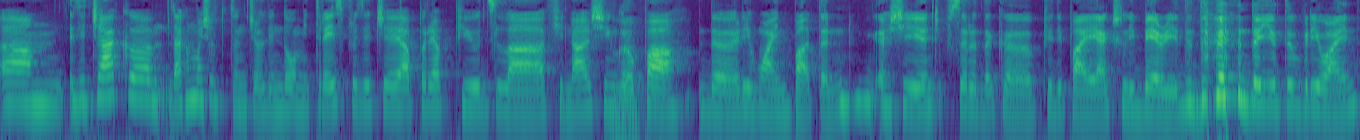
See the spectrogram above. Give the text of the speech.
um, zicea că, dacă nu mă știu tot în cel din 2013, apărea Pewds la final și îngropa da. the rewind button și a început să râdă că PewDiePie actually buried the, the YouTube rewind.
